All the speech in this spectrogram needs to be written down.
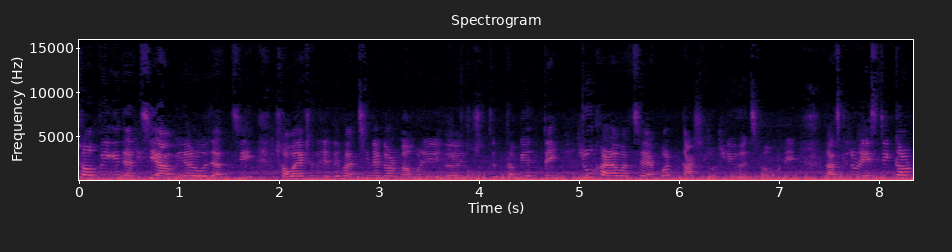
শপিংয়ে যাচ্ছি আমি আর ও যাচ্ছি সবাই একসাথে যেতে পারছি না কারণ মামনির তবিয়তটা একটু খারাপ আছে এখন কাশি হটলি হয়েছে মামনির তো আজকে একটু রেস্টিং কারণ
